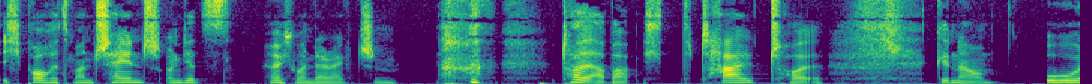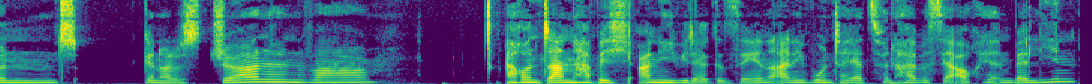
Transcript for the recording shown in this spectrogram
ich brauche jetzt mal einen Change und jetzt höre ich One Direction. toll aber, ich, total toll. Genau. Und genau, das Journalen war. Ach, und dann habe ich Anni wieder gesehen. Anni wohnt ja jetzt für ein halbes Jahr auch hier in Berlin.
